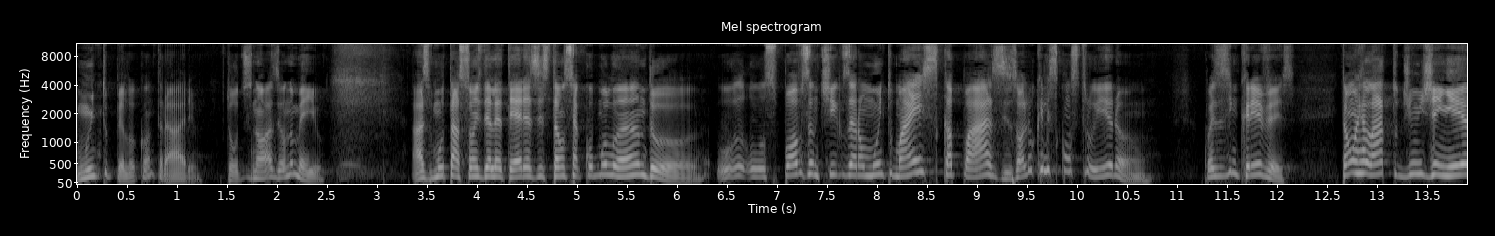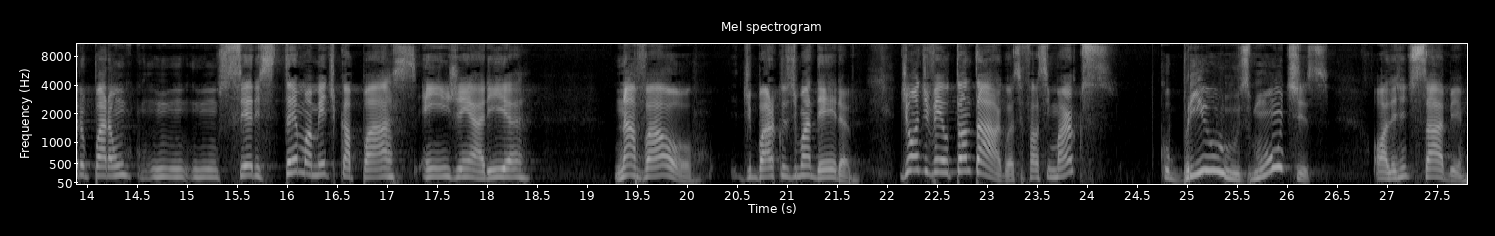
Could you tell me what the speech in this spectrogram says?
muito pelo contrário todos nós, eu no meio. As mutações deletérias estão se acumulando. O, os povos antigos eram muito mais capazes. Olha o que eles construíram. Coisas incríveis. Então, um relato de um engenheiro para um, um, um ser extremamente capaz em engenharia naval de barcos de madeira. De onde veio tanta água? Você fala assim, Marcos, cobriu os montes? Olha, a gente sabe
